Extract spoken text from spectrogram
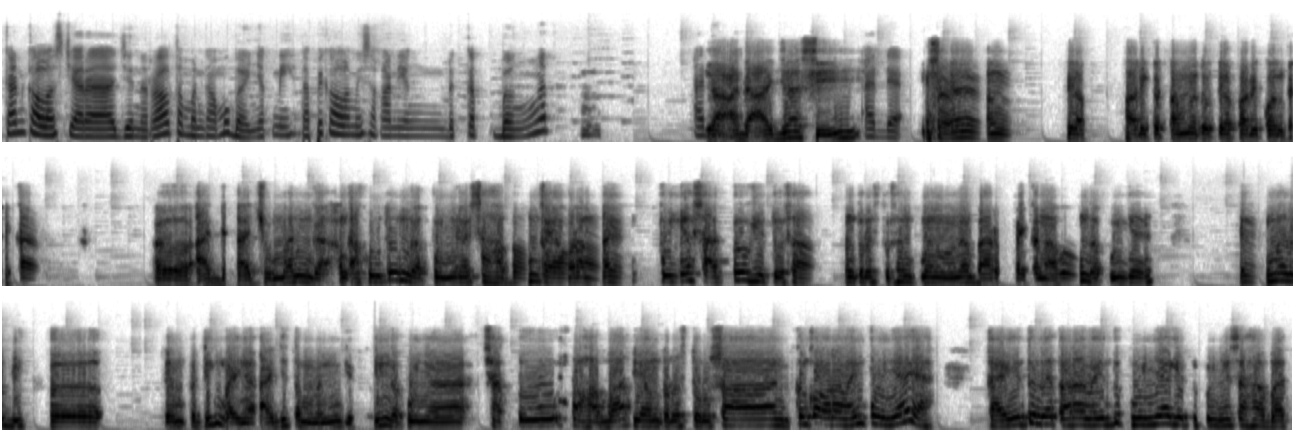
Kan kalau secara general teman kamu banyak nih, tapi kalau misalkan yang deket banget ada ya ada aja sih Ada. misalnya yang tiap hari ketemu atau tiap hari kontekan eh, ada cuman nggak aku tuh nggak punya sahabat kayak orang lain. Punya satu gitu sahabat terus-terusan ke mana-mana baru kenal aku nggak punya. Cuma lebih ke yang penting banyak aja temen gitu. Jadi nggak punya satu sahabat yang terus-terusan. Kan kalau orang lain punya ya. Kayak itu lihat orang lain tuh punya gitu punya sahabat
